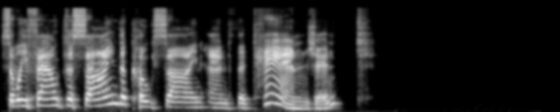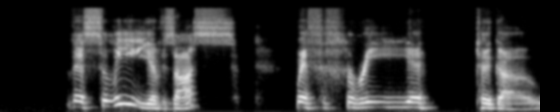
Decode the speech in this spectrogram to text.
So we found the sine, the cosine, and the tangent. This leaves us with three to go.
